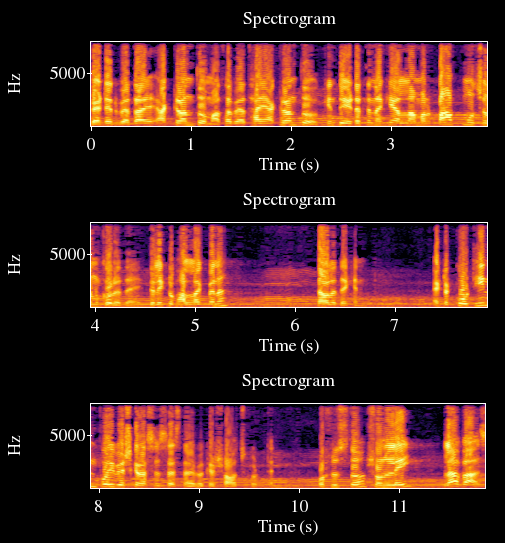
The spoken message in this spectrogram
পেটের ব্যথায় আক্রান্ত, মাথা ব্যথায় আক্রান্ত, কিন্তু এটাতে নাকি আল্লাহ আমার পাপ মোচন করে দেয়। তাহলে একটু ভালো লাগবে না? তাহলে দেখেন, একটা কঠিন পরিবেশকে রাসূল সাল্লাল্লাহু সহজ করতেন অসুস্থ, শুনলেই লাবাস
